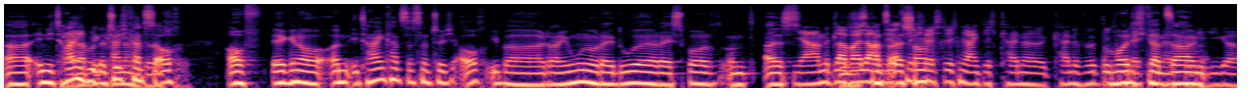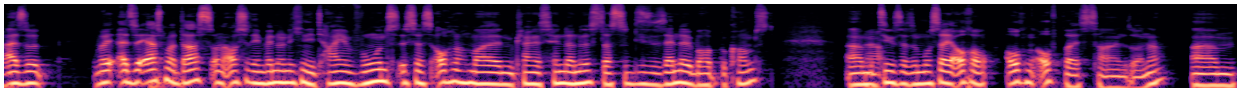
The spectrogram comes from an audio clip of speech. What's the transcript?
Äh, in Italien, da gut, natürlich kannst du auch auf, ja genau, in Italien kannst du das natürlich auch über Rai Uno, Rai Due, Rai Sport und als Ja, mittlerweile das haben alles schauen. öffentlich-rechtlichen ja eigentlich keine, keine wirklichen wollte ich gerade sagen. Also, weil, also erstmal das und außerdem, wenn du nicht in Italien wohnst, ist das auch nochmal ein kleines Hindernis, dass du diese Sender überhaupt bekommst. Ähm, Ja. Beziehungsweise musst du ja auch, auch einen Aufpreis zahlen, so, ne? Ähm,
